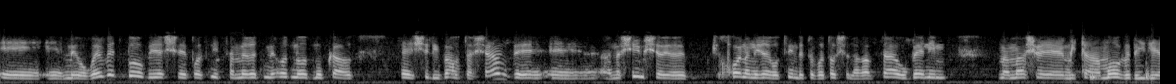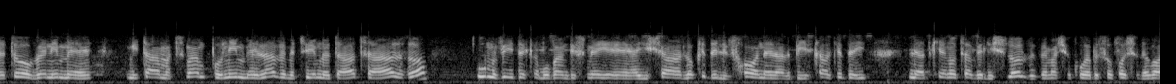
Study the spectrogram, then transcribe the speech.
אה, מעורבת בו, ויש פרקליט צמרת מאוד מאוד מוכר שליווה אותה שם, ואנשים שככל הנראה רוצים בטובתו של הרב טאו, בין אם ממש מטעמו ובידיעתו, בין אם מטעם עצמם פונים אליו ומציעים לו את ההצעה הזו. הוא מביא את זה כמובן בפני אה, האישה, לא כדי לבחון, אלא בעיקר כדי לעדכן אותה ולשלול, וזה מה שקורה בסופו של דבר.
